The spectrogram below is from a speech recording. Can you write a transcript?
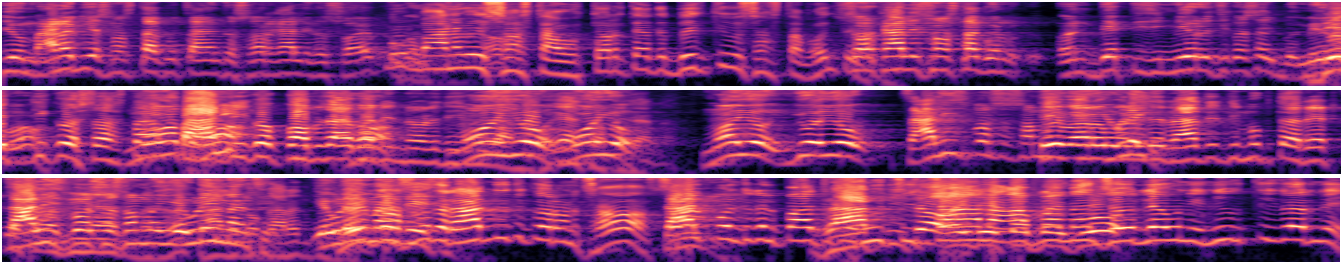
यो- मानवीय संस्थाको चाहे त सरकारले त सहयोग मानवीय। संस्था हो तर त्यहाँ त व्यक्तिगत संस्था भयो नि सरकारले संस्थाको अनि व्यक्ति चाहिँ मेरो चाहिँ कसरी? व्यक्तिको संस्था, पार्टीको कब्जा गर्ने म यो म यो। म यो यो यो चालिस वर्षसम्म राजनीति मुक्त क्रस चालिस वर्षसम्म एउटै मान्छे एउटै मान्छे राजनीतिकरण छ। पोलिटिकल पार्टी ल्याउने नियुक्ति गर्ने।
